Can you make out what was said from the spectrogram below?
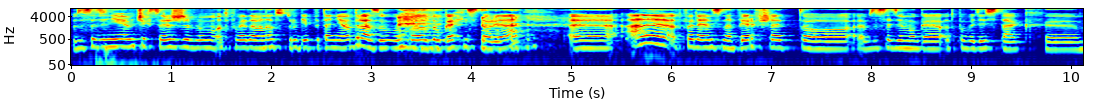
W zasadzie nie wiem, czy chcesz, żebym odpowiadała na to drugie pytanie od razu, bo to długa historia. E, ale odpowiadając na pierwsze, to w zasadzie mogę odpowiedzieć tak e,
